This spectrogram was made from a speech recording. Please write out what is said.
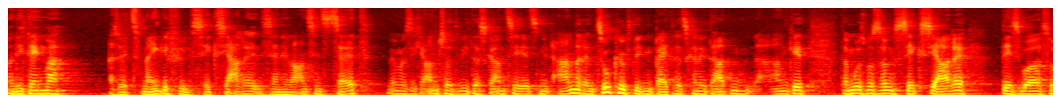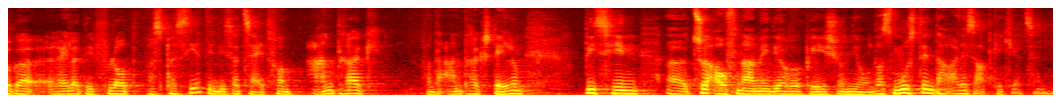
Und ich denke mal, also jetzt mein Gefühl, sechs Jahre ist eine Wahnsinnszeit. Wenn man sich anschaut, wie das Ganze jetzt mit anderen zukünftigen Beitrittskandidaten angeht, dann muss man sagen, sechs Jahre, das war sogar relativ flott. Was passiert in dieser Zeit vom Antrag von der Antragstellung bis hin äh, zur Aufnahme in die Europäische Union. Was muss denn da alles abgeklärt sein?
